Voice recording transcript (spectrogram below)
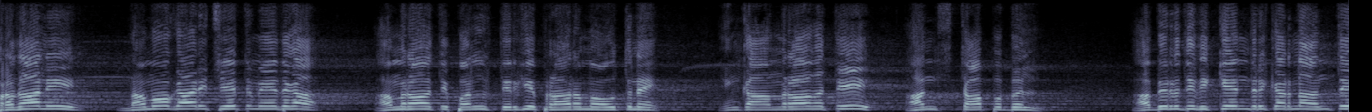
ప్రధాని నమో గారి చేతి మీదుగా అమరావతి పనులు తిరిగి ప్రారంభం అవుతున్నాయి. ఇంకా అమరావతి అన్స్టాపబుల్ అభివృద్ధి వికేంద్రీకరణ అంతే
